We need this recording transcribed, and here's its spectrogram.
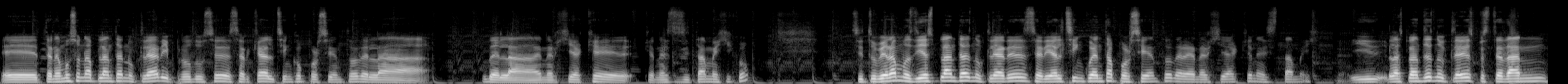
Eh, tenemos una planta nuclear y produce cerca del 5% de la, de la energía que, que, necesita México. Si tuviéramos 10 plantas nucleares sería el 50% de la energía que necesita México. Y las plantas nucleares pues te dan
